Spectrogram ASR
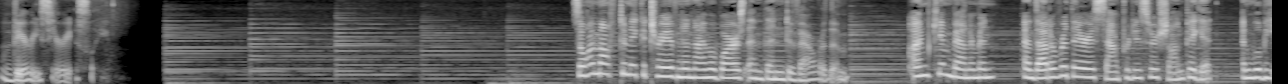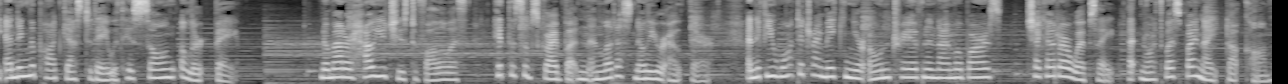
very seriously. So I'm off to make a tray of Nanaimo bars and then devour them. I'm Kim Bannerman, and that over there is sound producer Sean Piggott, and we'll be ending the podcast today with his song Alert Bay. No matter how you choose to follow us, hit the subscribe button and let us know you're out there. And if you want to try making your own tray of Nanaimo bars, check out our website at northwestbynight.com,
